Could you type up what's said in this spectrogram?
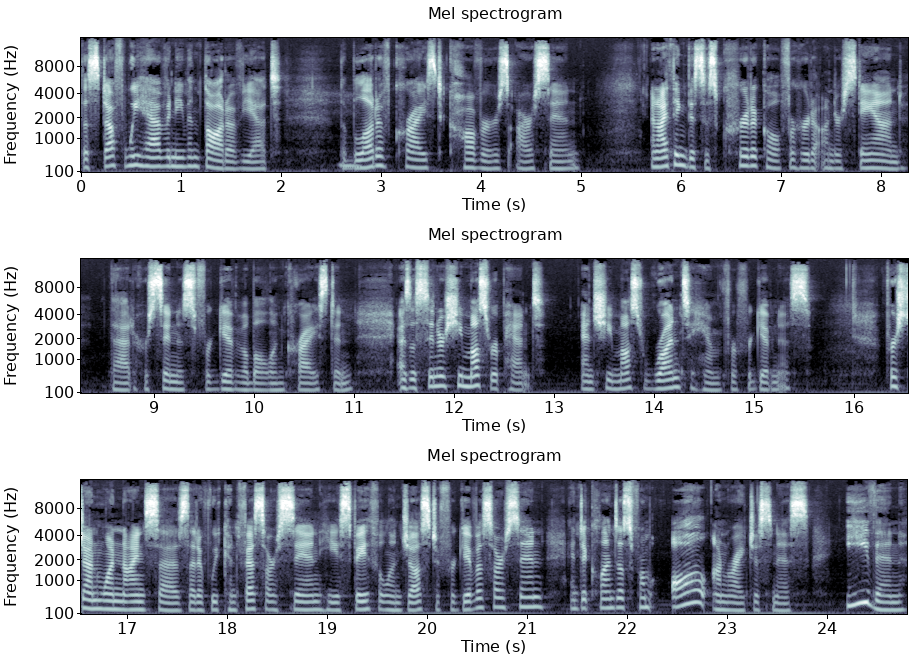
the stuff we haven't even thought of yet. The mm-hmm. blood of Christ covers our sin. And I think this is critical for her to understand that her sin is forgivable in Christ. And as a sinner, she must repent and she must run to him for forgiveness. 1 John 1 9 says that if we confess our sin, he is faithful and just to forgive us our sin and to cleanse us from all unrighteousness even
